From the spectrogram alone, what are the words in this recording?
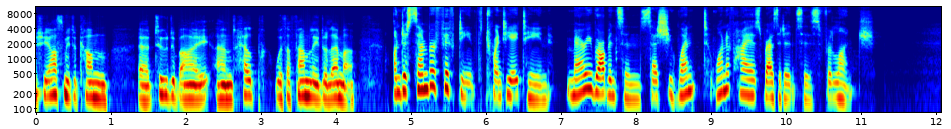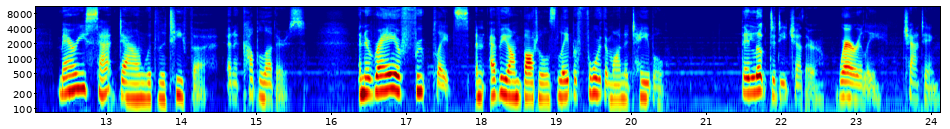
She asked me to come uh, to Dubai and help with a family dilemma. On December 15th, 2018, Mary Robinson says she went to one of Haya's residences for lunch. Mary sat down with Latifa and a couple others. An array of fruit plates and Evian bottles lay before them on a table. They looked at each other, warily, chatting.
